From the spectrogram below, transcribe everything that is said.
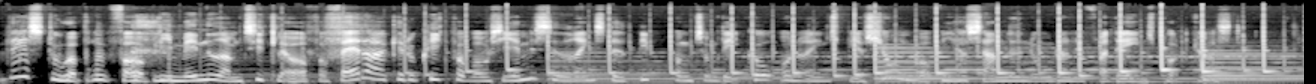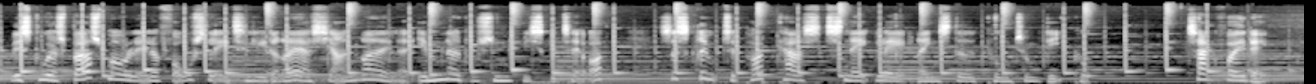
Hvis du har brug for at blive mindet om titler og forfattere, kan du kigge på vores hjemmeside ringstedbib.dk under inspiration, hvor vi har samlet noterne fra dagens podcast. Hvis du har spørgsmål eller forslag til litterære genre eller emner, du synes, vi skal tage op, så skriv til podcast Tak for i dag.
